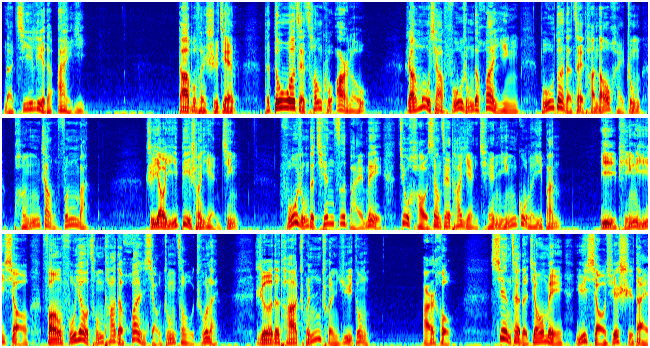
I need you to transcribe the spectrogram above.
那激烈的爱意。大部分时间，他都窝在仓库二楼，让木下芙蓉的幻影不断的在他脑海中膨胀丰满，只要一闭上眼睛。芙蓉的千姿百媚，就好像在他眼前凝固了一般，一颦一笑仿佛要从他的幻想中走出来，惹得他蠢蠢欲动。而后，现在的娇媚与小学时代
